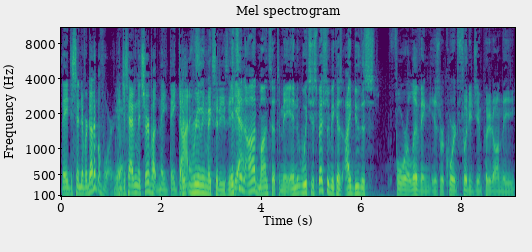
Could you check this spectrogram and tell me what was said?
they just had never done it before, and just having the share button, they they got it. It really makes it easy. It's Yeah. an odd mindset to me, and which especially because I do this for a living is record footage and put it on the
